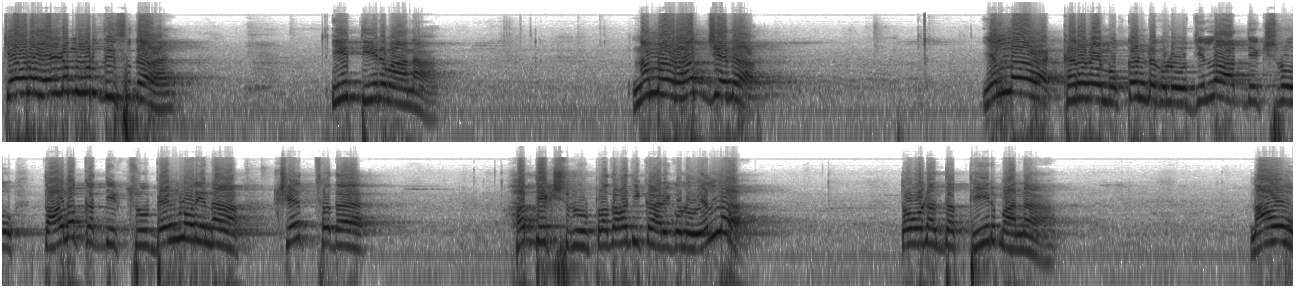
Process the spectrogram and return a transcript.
ಕೇವಲ ಎರಡು ಮೂರು ದಿವಸದ ಈ ತೀರ್ಮಾನ ನಮ್ಮ ರಾಜ್ಯದ ಎಲ್ಲ ಕರವೇ ಮುಖಂಡಗಳು, ಜಿಲ್ಲಾ ಅಧ್ಯಕ್ಷರು, ತಾಲೂಕು ಅಧ್ಯಕ್ಷರು, ಬೆಂಗಳೂರಿನ ಕ್ಷೇತ್ರದ ಅಧ್ಯಕ್ಷರು, ಪದಾಧಿಕಾರಿಗಳು ಎಲ್ಲ ತಗೊಂಡಂಥ ತೀರ್ಮಾನ ನಾವು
